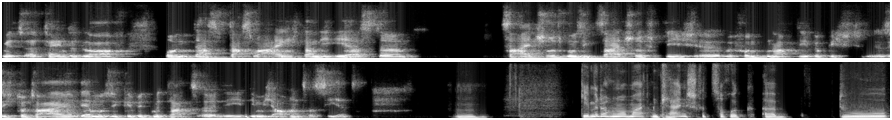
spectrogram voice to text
mit äh, Tainted Love. Und das, das war eigentlich dann die erste Zeitschrift, Musikzeitschrift, die ich äh, gefunden habe, die wirklich sich total der Musik gewidmet hat, äh, die, die mich auch interessiert. Mhm. Gehen wir doch noch mal einen kleinen Schritt zurück. Äh, du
